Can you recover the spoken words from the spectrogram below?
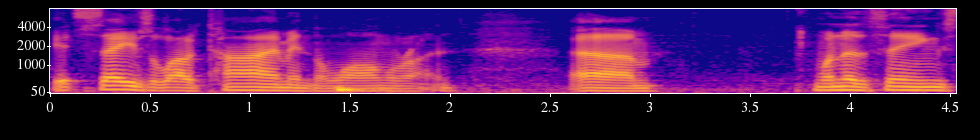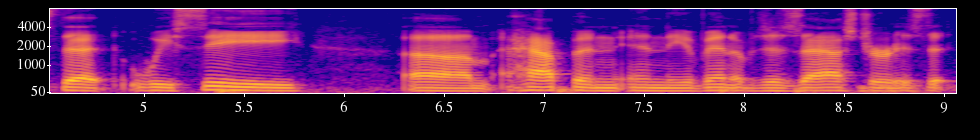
It saves a lot of time in the long run. Um, one of the things that we see um, happen in the event of a disaster is that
